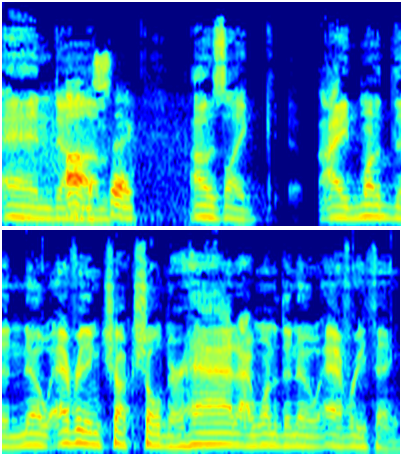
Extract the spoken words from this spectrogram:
and um, oh, sick. I was like, I wanted to know everything Chuck Schuldiner had. I wanted to know everything.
